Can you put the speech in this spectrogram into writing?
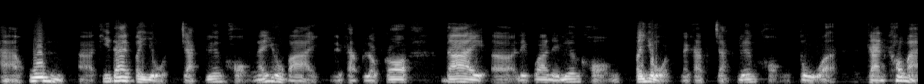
หาหุ้นที่ได้ประโยชน์จากเรื่องของนโยบายนะครับ แล้วก็ ได้เรียกว่าในเรื่องของประโยชน์นะครับจากเรื่องของตัวการเข้ามา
